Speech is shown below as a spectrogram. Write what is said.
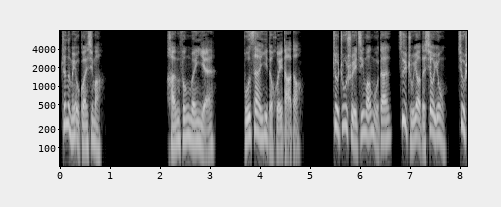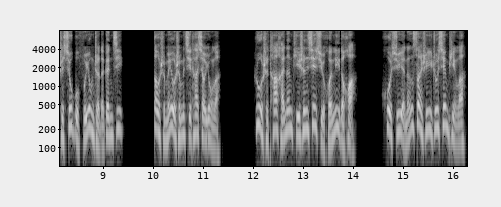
真的没有关系吗？韩风闻言，不在意的回答道：“这株水晶王牡丹最主要的效用就是修补服用者的根基，倒是没有什么其他效用了。若是它还能提升些许魂力的话，或许也能算是一株仙品了。”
